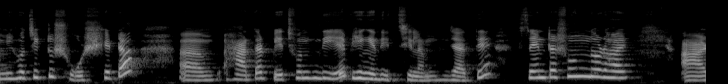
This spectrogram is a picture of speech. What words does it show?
আমি হচ্ছে একটু সর্ষেটা হাতার পেছন দিয়ে ভেঙে দিচ্ছিলাম, যাতে সেন্টটা সুন্দর হয়। আর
